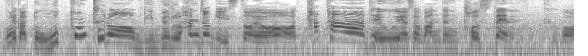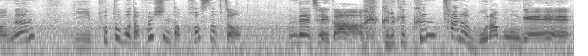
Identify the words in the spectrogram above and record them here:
뭐 제가 또 5톤 트럭 리뷰를 한 적이 있어요. 타타 대우에서 만든 더센 그거는 이 포터보다 훨씬 더 컸었죠. 근데 제가 그렇게 큰 차를 몰아본 게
